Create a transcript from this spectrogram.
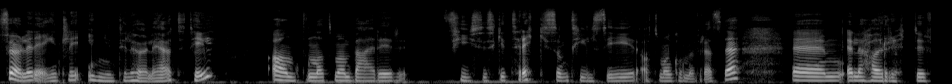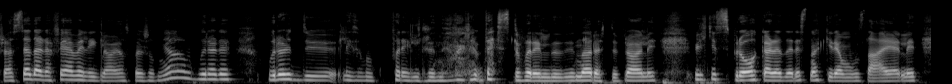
føler egentlig ingen tilhørighet til, annet enn at man bærer fysiske trekk som tilsier at man kommer fra et sted, eh, eller har røtter fra et sted. Det er derfor jeg er veldig glad i å spørre sånn Ja, hvor er det, hvor er det du, liksom, foreldrene dine eller besteforeldrene dine har røtter fra, eller hvilket språk er det dere snakker hjemme hos deg, eller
